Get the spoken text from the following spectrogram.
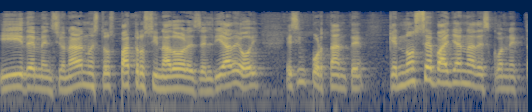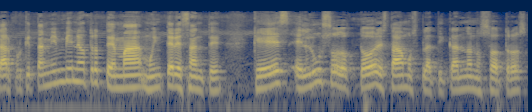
y de mencionar a nuestros patrocinadores del día de hoy, es importante que no se vayan a desconectar porque también viene otro tema muy interesante que es el uso, doctor, estábamos platicando nosotros,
